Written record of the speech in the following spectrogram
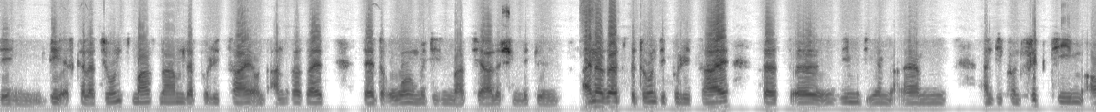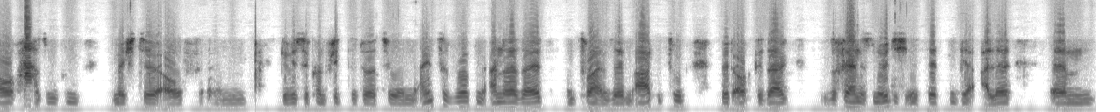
den Deeskalationsmaßnahmen der Polizei und andererseits der Drohung mit diesen martialischen Mitteln. Einerseits betont die Polizei, dass äh, sie mit ihrem ähm, Antikonfliktteam auch versuchen möchte, auf ähm, gewisse Konfliktsituationen einzuwirken. Andererseits, und zwar im selben Atemzug, wird auch gesagt, sofern es nötig ist, setzen wir alle ähm,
